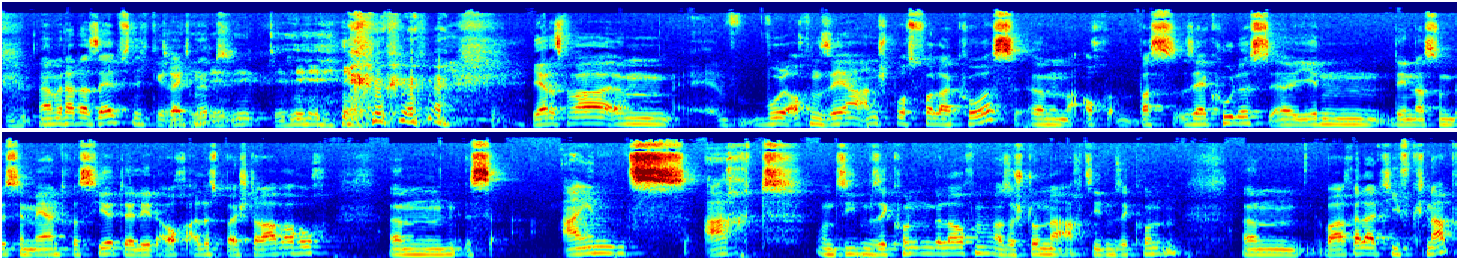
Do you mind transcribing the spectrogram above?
Damit hat er selbst nicht gerechnet. ja, das war ähm, wohl auch ein sehr anspruchsvoller Kurs. Ähm, auch was sehr cool ist, äh, jeden, den das so ein bisschen mehr interessiert, der lädt auch alles bei Strava hoch. Ähm, ist 1, 8 und 7 Sekunden gelaufen, also Stunde 8, 7 Sekunden. Ähm, war relativ knapp,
